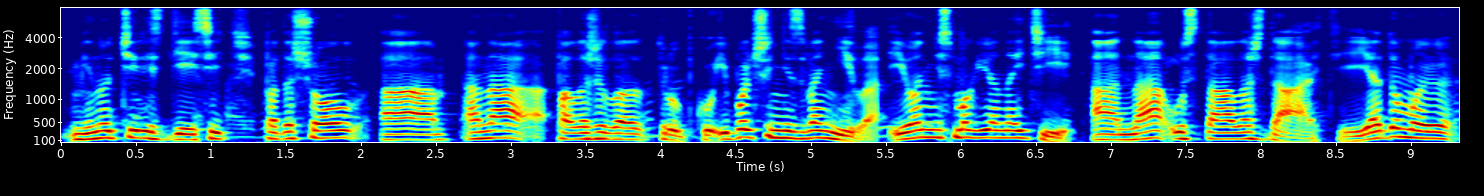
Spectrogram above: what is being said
минут через 10 подошел, а она положила трубку и больше не звонила, и он не смог ее найти. Она устала ждать. И я думаю,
